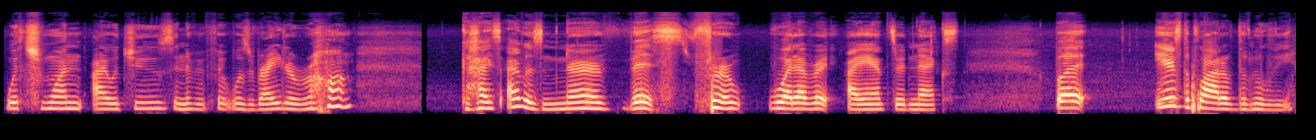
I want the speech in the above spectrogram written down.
which one I would choose and if it was right or wrong. Guys, I was nervous for whatever I answered next. But here's the plot of the movie.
